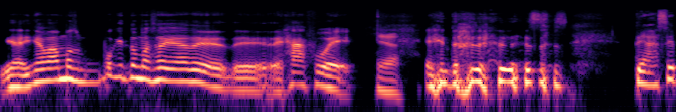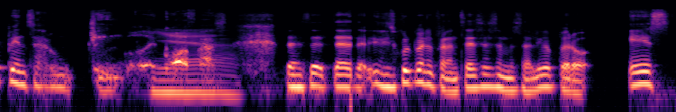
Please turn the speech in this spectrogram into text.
ya, ya vamos un poquito más allá de, de, de halfway. Yeah, Entonces, eso es- te hace pensar un chingo de cosas. yeah. Te hace- te hace- y disculpen el francés, ese me salió, pero es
